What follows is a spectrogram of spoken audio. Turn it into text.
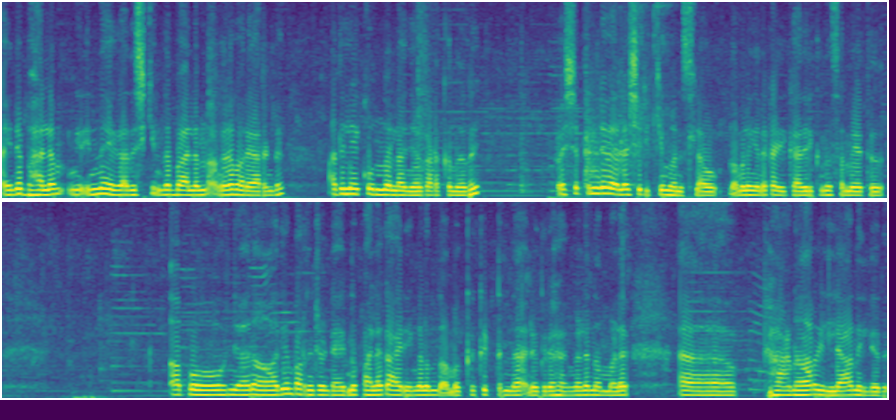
അതിന്റെ ഫലം ഇന്ന് ഏകാദശിക്ക് ഇന്ന ഫലം അങ്ങനെ പറയാറുണ്ട്. അതിലേക്കൊന്നുമല്ല ഞാൻ കടക്കുന്നത്. വിശപ്പിന്റെ വില ശരിക്കും മനസ്സിലാവും. നമ്മളിങ്ങനെ കഴിക്കാതിരിക്കുന്ന സമയത്ത്. അപ്പോൾ ഞാൻ ആദ്യം പറഞ്ഞിട്ടുണ്ടായിരുന്നു പല കാര്യങ്ങളും നമുക്ക് കിട്ടുന്ന അനുഗ്രഹങ്ങൾ നമ്മൾ കാണാറില്ല എന്നുള്ളത്.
